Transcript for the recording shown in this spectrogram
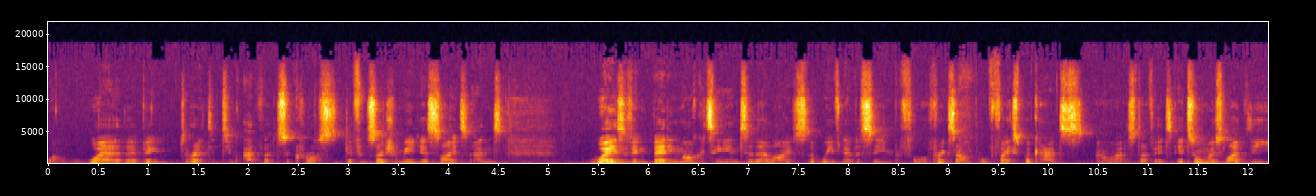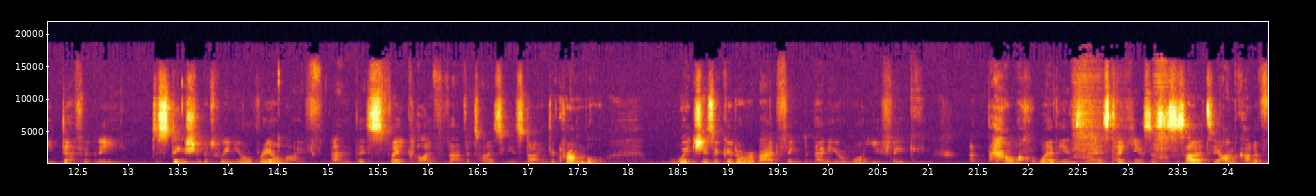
wh- where they're being directed to adverts across different social media sites and ways of embedding marketing into their lives that we've never seen before for example Facebook ads and all that stuff it's it's almost like the defi- the distinction between your real life and this fake life of advertising is starting to crumble which is a good or a bad thing depending on what you think about where the internet is taking us as a society. I'm kind of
